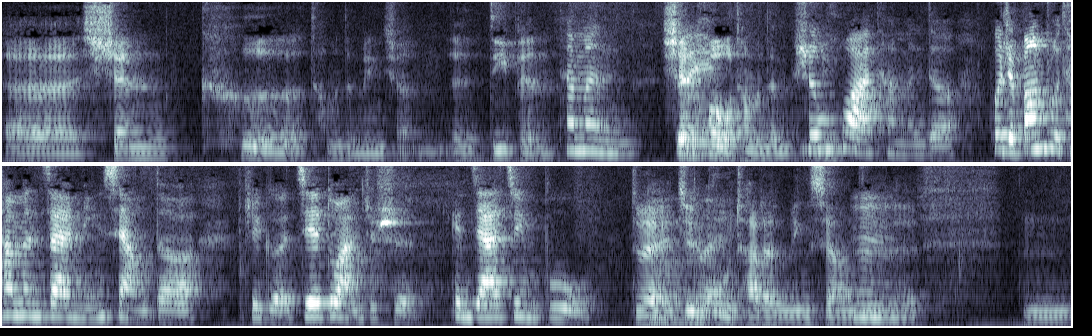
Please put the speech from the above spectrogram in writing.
呃深刻他们的冥想，呃 deepen 他们深厚他们的深化他们的，或者帮助他们在冥想的这个阶段，就是更加进步。对嗯进步他的冥想的嗯嗯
